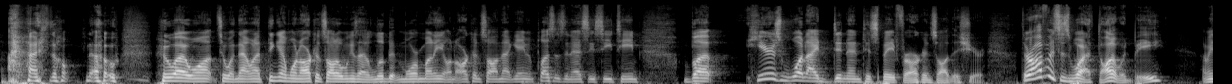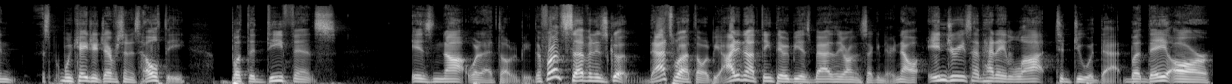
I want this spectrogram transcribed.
I don't know who I want to win that one. I think I want Arkansas to win because I had a little bit more money on Arkansas in that game, and plus it's an SEC team. But here's what I didn't anticipate for Arkansas this year. Their offense is what I thought it would be. I mean, when KJ Jefferson is healthy, but the defense is not what I thought it would be. The front seven is good. That's what I thought it would be. I did not think they would be as bad as they are in the secondary. Now, injuries have had a lot to do with that, but they are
